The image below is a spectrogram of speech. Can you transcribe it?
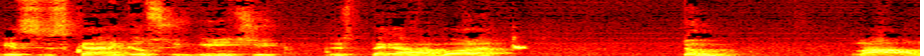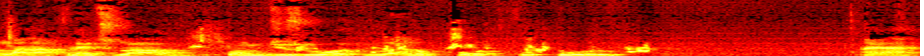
Esses caras que é o seguinte, eles pegavam a bola, tum, lá, lá na frente, lá, como diz o outro, lá no ponto futuro. Né?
